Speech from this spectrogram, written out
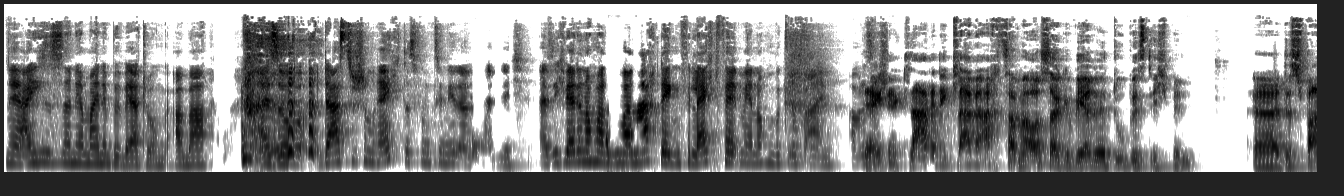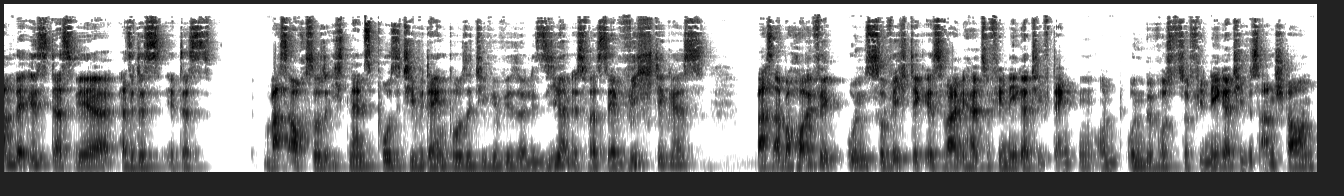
Naja, eigentlich ist es dann ja meine Bewertung, aber also da hast du schon recht, das funktioniert anscheinend nicht. Also ich werde nochmal drüber nachdenken, vielleicht fällt mir ja noch ein Begriff ein. Aber der, der klare, die klare achtsame Aussage wäre, du bist, ich bin. Äh, das Spannende ist, dass wir, also das, das, was auch so, ich nenne es positive Denken, positive Visualisieren, ist was sehr Wichtiges was aber häufig uns so wichtig ist, weil wir halt so viel negativ denken und unbewusst so viel Negatives anstauen,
